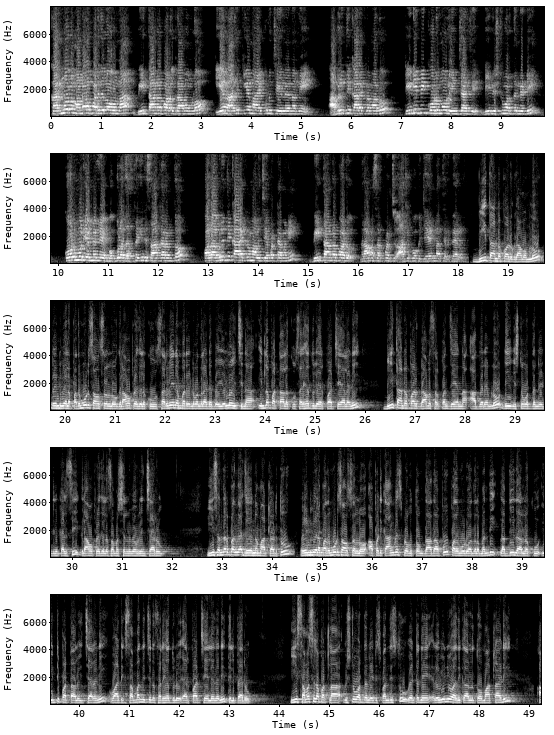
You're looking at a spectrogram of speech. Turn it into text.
కర్నూలు మండల పరిధిలో ఉన్న బి తాండ్రపాడు గ్రామంలో ఏ రాజకీయ నాయకులు చేయలేనన్ని అభివృద్ధి కార్యక్రమాలు TDP Kodumuru incharge D Vishnuvardhan Reddy Kodumuru MLA Boggula Dastagiri సహకారంతో పలు అభివృద్ధి కార్యక్రమాలు చేపట్టామని బి తాండ్రపాడు గ్రామ సర్పంచ్ ఆకిపోకు జయన్న తెలిపారు. బి తాండపాడు గ్రామంలో రెండు వేల పదమూడు సంవత్సరంలో గ్రామ ప్రజలకు సర్వే నెంబర్ రెండు వందల డెబ్బై ఏడులో ఇచ్చిన ఇండ్ల పట్టాలకు సరిహద్దులు ఏర్పాటు చేయాలని బి తాండ్రపాడు గ్రామ సర్పంచ్ జయన్న ఆధ్వర్యంలో డి విష్ణువర్ధన్ రెడ్డిని కలిసి గ్రామ ప్రజల సమస్యలను వివరించారు. ఈ సందర్భంగా జయన్న మాట్లాడుతూ రెండు వేల పదమూడు సంవత్సరంలో అప్పటి కాంగ్రెస్ ప్రభుత్వం దాదాపు పదమూడు వందల మంది లబ్ధిదారులకు ఇంటి పట్టాలు ఇచ్చారని వాటికి సంబంధించిన సరిహద్దులు ఏర్పాటు చేయలేదని తెలిపారు. ఈ సమస్యల పట్ల విష్ణువర్ధన్ రెడ్డి స్పందిస్తూ వెంటనే రెవెన్యూ అధికారులతో మాట్లాడి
